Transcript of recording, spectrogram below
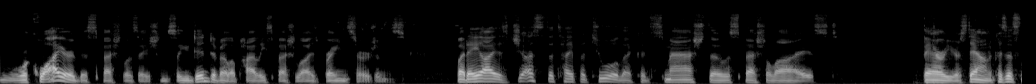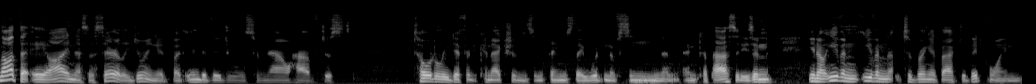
required this specialization. So you did develop highly specialized brain surgeons but AI is just the type of tool that could smash those specialized barriers down because it's not the AI necessarily doing it, but individuals who now have just totally different connections and things they wouldn't have seen mm-hmm. and, and capacities. And you know, even even to bring it back to Bitcoin,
